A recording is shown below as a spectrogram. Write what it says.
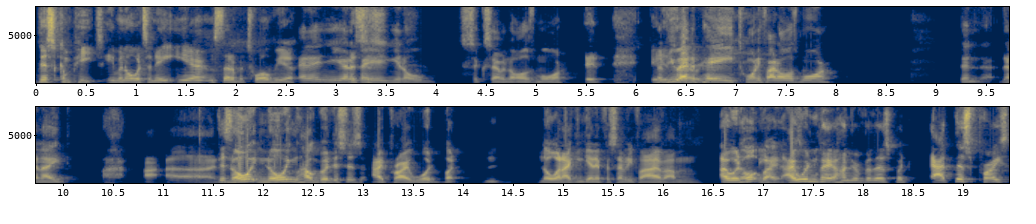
this competes. Even though it's an eight year instead of a twelve year, And then you got to pay, is- you know, six, seven dollars more. it. it if you had to pay twenty five dollars more, then then I, uh, This- knowing knowing how good this is, I probably would. But knowing I can get it for seventy five, I'm I would hope. Right, I wouldn't pay a hundred for this, but at this price,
